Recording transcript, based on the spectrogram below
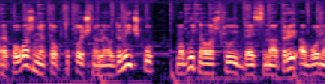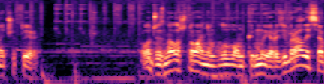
е, положення, тобто точно не одиничку, мабуть, налаштують десь на 3 або на 4. Отже, з налаштуванням головоломки ми розібралися.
